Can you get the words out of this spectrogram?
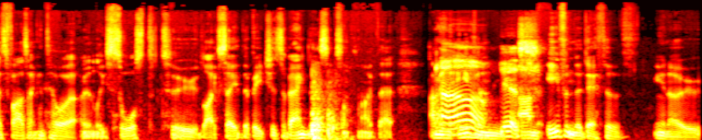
as far as I can tell, are only sourced to like say the beaches of Agnes or something like that. I mean, oh, even yes. um, even the death of you know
